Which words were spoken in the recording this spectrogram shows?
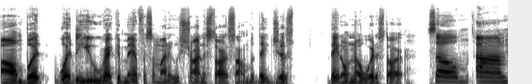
Um, but what do you recommend for somebody who's trying to start something, but they just they don't know where to start? So, um,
